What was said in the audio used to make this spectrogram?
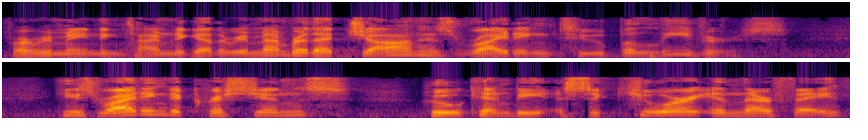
for our remaining time together. Remember that John is writing to believers. He's writing to Christians who can be secure in their faith.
